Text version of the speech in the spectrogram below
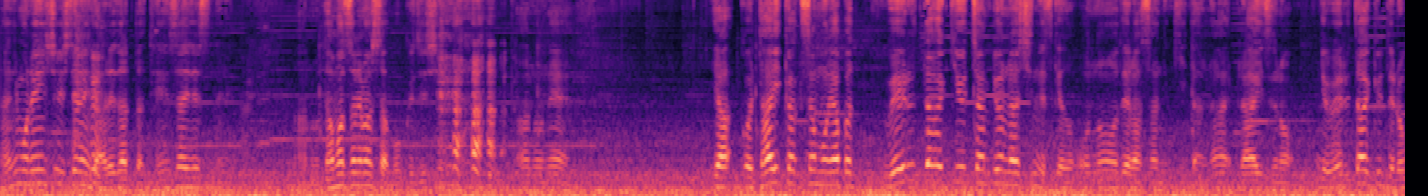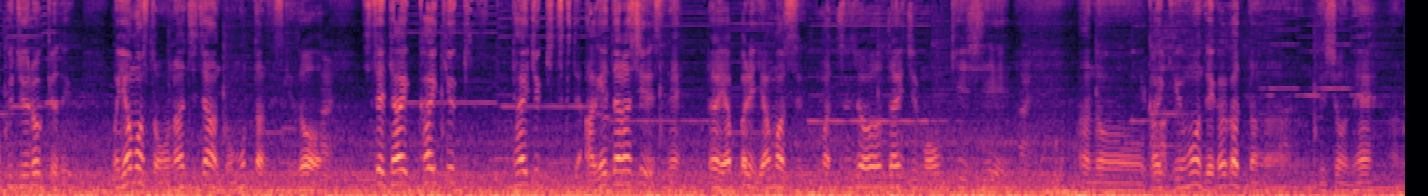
何も練習してないんで、あれだったら天才ですね、あの騙されました、僕自身、あのね、いや、これ体格差もやっぱウェルター級チャンピオンらしいんですけど、小野寺さんに聞いたライライズの。いや、ウェルター級って66キロで、まあ、ヤマスと同じじゃんと思ったんですけど、はい実際体階級き体重きつくて上げたらしいですね。だからやっぱりヤマス、まあ、通常体重も大きいし、はい、あの階級もでかかったんでしょうね。あの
